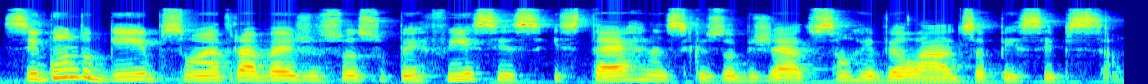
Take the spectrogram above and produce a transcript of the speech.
Segundo Gibson, é através de suas superfícies externas que os objetos são revelados à percepção.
